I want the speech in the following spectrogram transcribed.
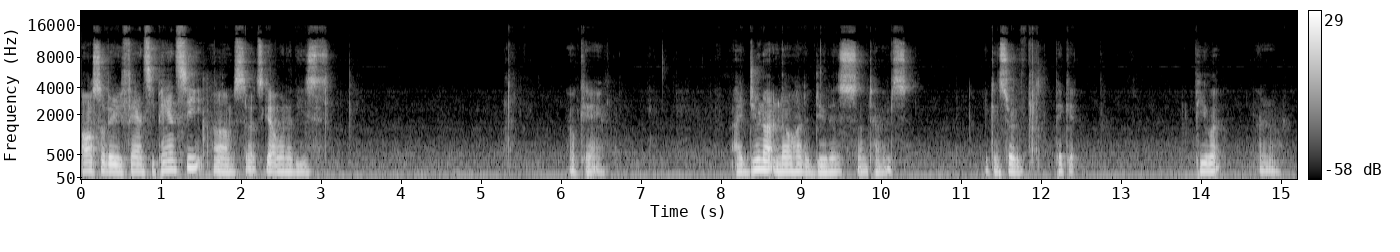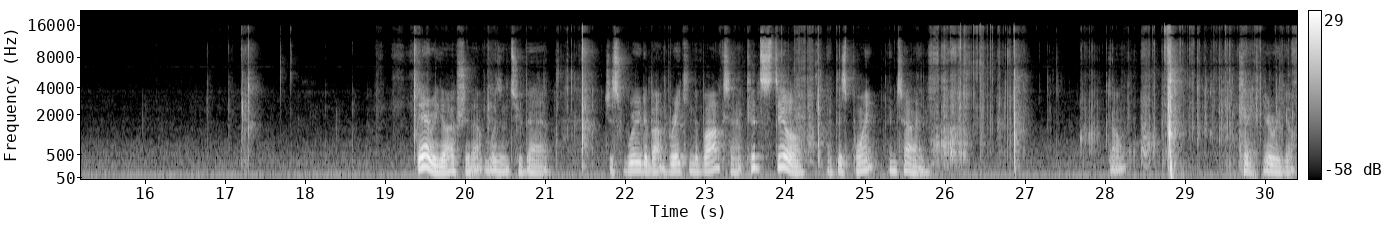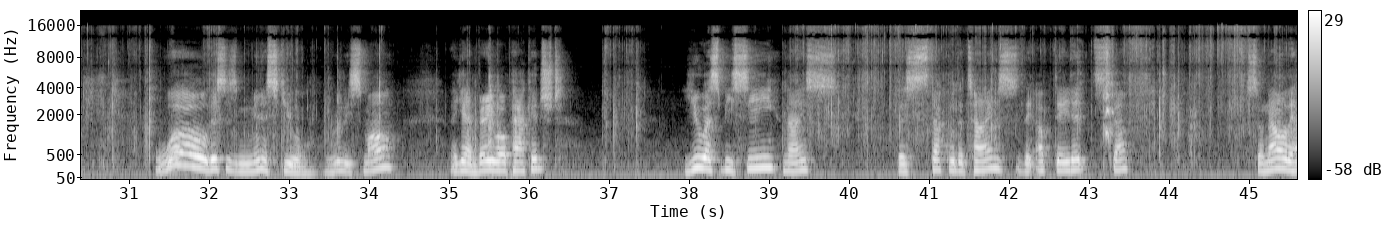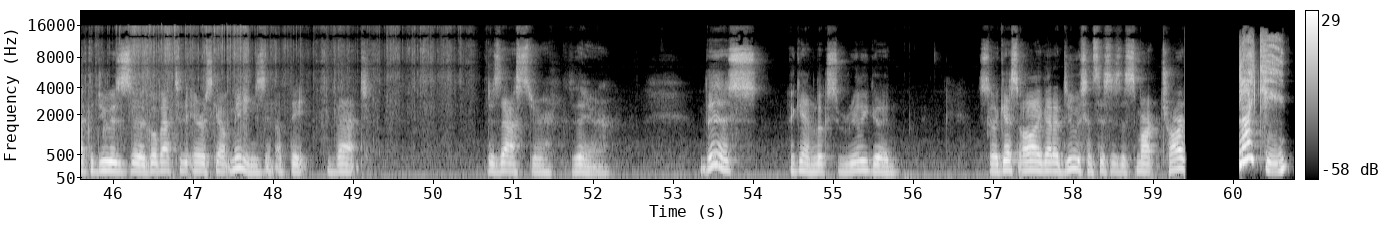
Also very fancy pantsy. Um, so it's got one of these. Okay. I do not know how to do this sometimes. You can sort of pick it, peel it. I don't know. There we go. Actually, that wasn't too bad. Just worried about breaking the box, and it could still at this point in time. Don't. Okay, here we go. Whoa, this is minuscule. Really small. Again, very well packaged. USB-C, nice. They're stuck with the times. They updated stuff. So now all they have to do is uh, go back to the Aeroscout Minis and update that disaster there. This, again, looks really good. So I guess all I gotta do, since this is the smart charger, Likey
